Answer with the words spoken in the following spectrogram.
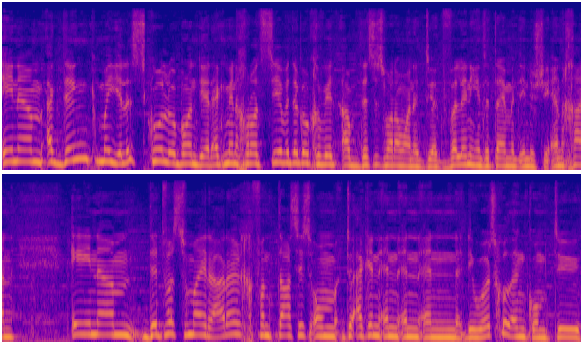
En um, ek dink my hele skoolloopbaan deur. Ek meen graad 7 het ek ook geweet, oh, this is what I want to do. Ek wil in die entertainment industry ingaan. En um, dit was vir my regtig fantasties om toe ek in in in in die hoërskool inkom toe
